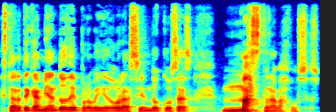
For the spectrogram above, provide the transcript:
estarte cambiando de proveedor haciendo cosas más trabajosas.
